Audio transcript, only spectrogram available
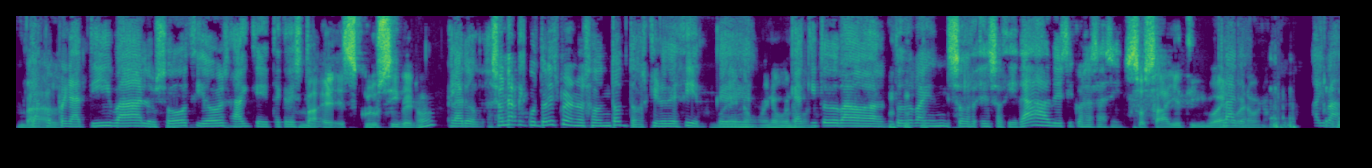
La cooperativa, los socios, ay, que te crees tú. exclusive, ¿no? Claro, son agricultores, pero no son tontos, quiero decir. Que, que aquí todo va, todo va en, sociedades y cosas así. Society, bueno, bueno, bueno. Ahí va.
